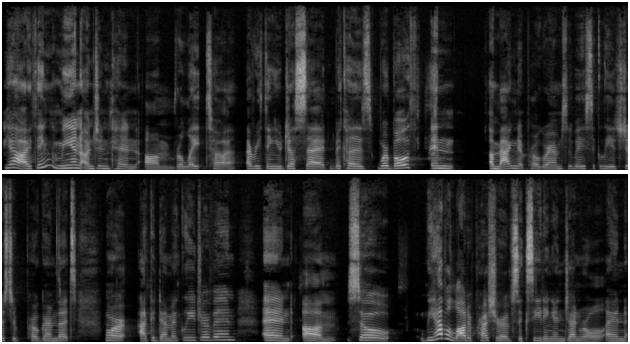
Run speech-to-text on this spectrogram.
yeah, I think me and Anjan can um, relate to everything you just said because we're both in a magnet program. So basically, it's just a program that's more academically driven. And um, so we have a lot of pressure of succeeding in general and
